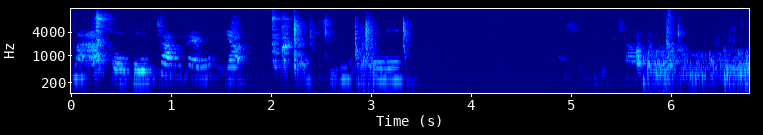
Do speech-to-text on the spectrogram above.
Mã số 400 cho em các chị nhá. Xíu một mọi người Mã số 400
